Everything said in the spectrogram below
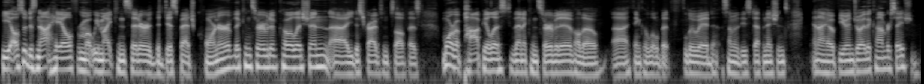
He also does not hail from what we might consider the dispatch corner of the conservative coalition. Uh, he describes himself as more of a populist than a conservative, although uh, I think a little bit fluid, some of these definitions. And I hope you enjoy the conversation.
